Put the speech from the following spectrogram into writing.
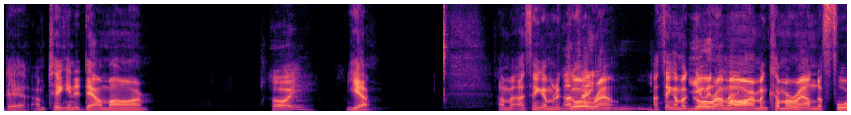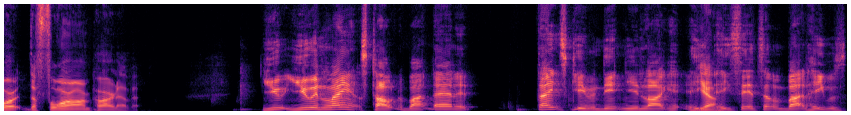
Dad. I'm taking it down my arm. are you? Yeah. I'm, I think I'm gonna go around I think I'm gonna go and around my arm and come around the fore the forearm part of it. You you and Lance talked about that at Thanksgiving, didn't you? Like he Yeah. he said something about he was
